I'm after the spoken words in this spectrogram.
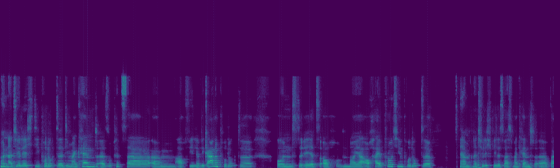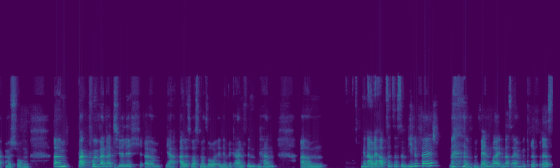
und natürlich die Produkte, die man kennt, also Pizza, ähm, auch viele vegane Produkte und jetzt auch neue, auch High-Protein-Produkte. Ähm, natürlich vieles, was man kennt, äh, Backmischungen, ähm, Backpulver natürlich, ähm, ja, alles, was man so in den Regalen finden kann. Ähm, genau, der Hauptsitz ist in Bielefeld, wenn Leuten das ein Begriff ist,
